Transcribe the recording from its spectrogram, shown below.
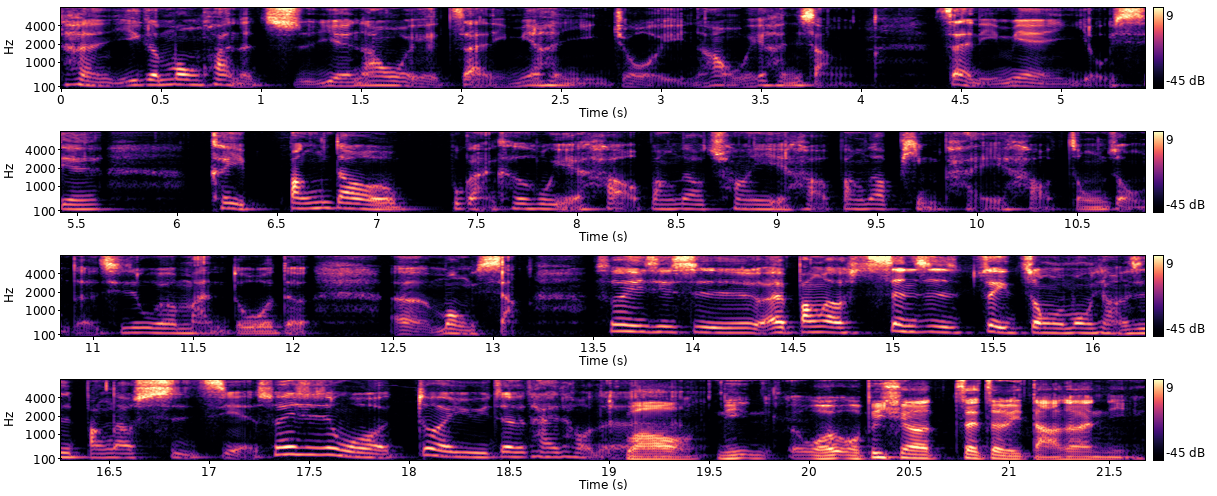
很一个梦幻的职业，那我也在里面很 enjoy，然后我也很想在里面有一些可以帮到不管客户也好，帮到创业也好，帮到品牌也好，种种的，其实我有蛮多的呃梦想，所以其实呃帮到甚至最终的梦想是帮到世界，所以其实我对于这个 title 的哇哦，你我我必须要在这里打断你。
